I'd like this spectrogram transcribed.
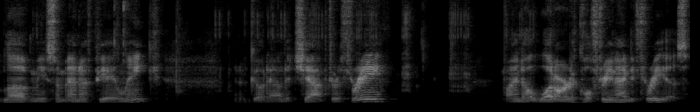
Love me some NFPA link. Go down to Chapter 3. Find out what Article 393 is.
